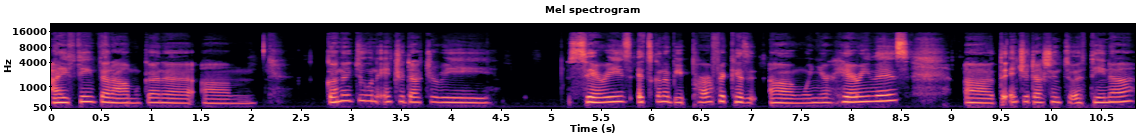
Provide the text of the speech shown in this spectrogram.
I think that I'm gonna um, gonna do an introductory series. It's gonna be perfect because um, when you're hearing this, uh, the introduction to Athena,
